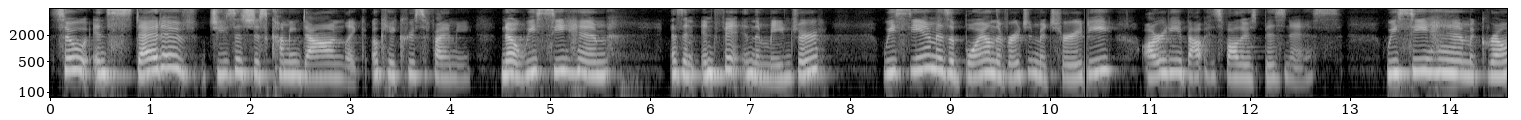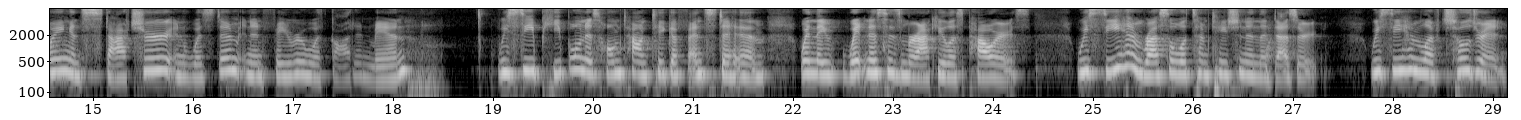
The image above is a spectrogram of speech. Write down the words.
So instead of Jesus just coming down, like, okay, crucify me, no, we see him as an infant in the manger. We see him as a boy on the verge of maturity already about his father's business. We see him growing in stature and wisdom and in favor with God and man. We see people in his hometown take offense to him when they witness his miraculous powers. We see him wrestle with temptation in the desert. We see him love children.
